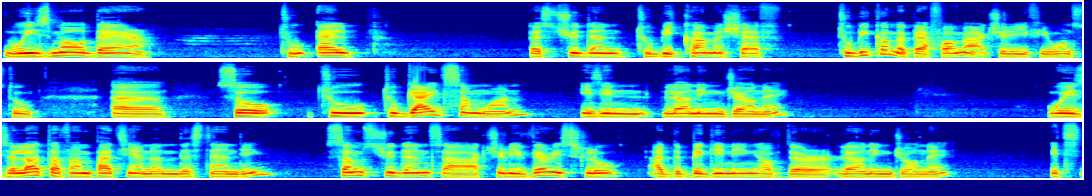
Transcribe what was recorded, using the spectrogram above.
who is more there to help a student to become a chef, to become a performer, actually, if he wants to. Uh, so to, to guide someone is in learning journey with a lot of empathy and understanding. Some students are actually very slow at the beginning of their learning journey. It's,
